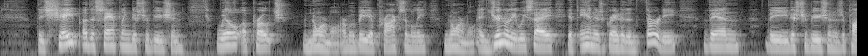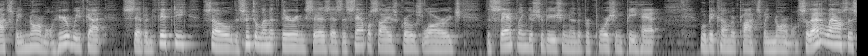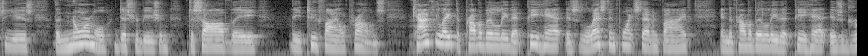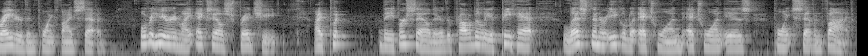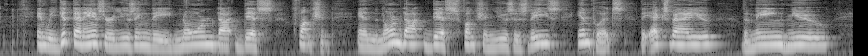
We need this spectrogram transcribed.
the shape of the sampling distribution will approach normal or will be approximately normal. And generally we say if n is greater than 30, then the distribution is approximately normal. Here we've got 750, so the central limit theorem says as the sample size grows large, the sampling distribution of the proportion p hat will become approximately normal. So that allows us to use the normal distribution to solve the, the two final problems. Calculate the probability that p hat is less than 0.75 and the probability that p hat is greater than 0.57. Over here in my Excel spreadsheet, I put the first cell there, the probability of p hat less than or equal to x1. x1 is 0.75. And we get that answer using the norm.dist function. And the norm.dist function uses these inputs, the x value, the mean, mu,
